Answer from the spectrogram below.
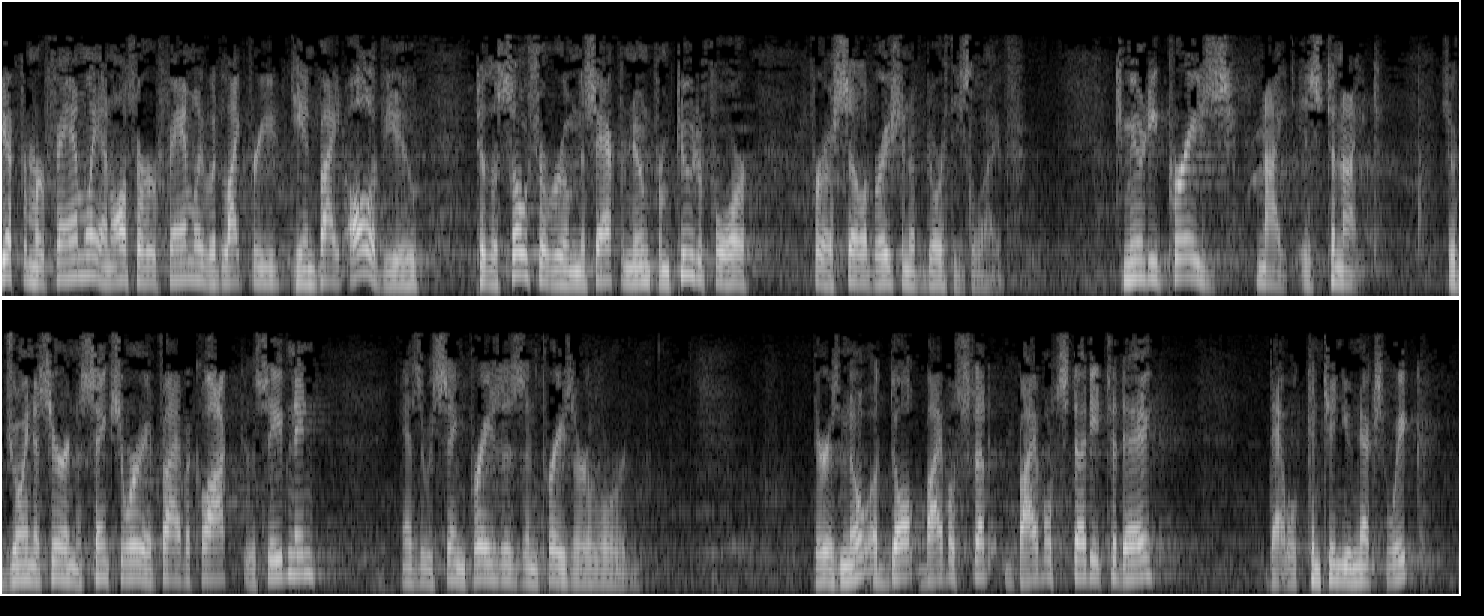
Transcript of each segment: gift from her family, and also her family would like for you to invite all of you to the social room this afternoon from 2 to 4 for a celebration of Dorothy's life. Community Praise Night is tonight. So join us here in the sanctuary at 5 o'clock this evening as we sing praises and praise our Lord. There is no adult Bible study, Bible study today. That will continue next week.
